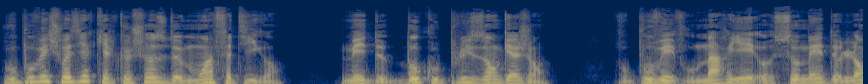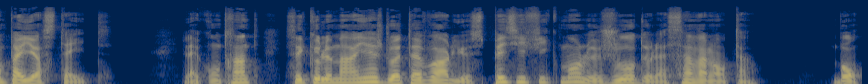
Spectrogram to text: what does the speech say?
vous pouvez choisir quelque chose de moins fatigant, mais de beaucoup plus engageant. Vous pouvez vous marier au sommet de l'Empire State. La contrainte, c'est que le mariage doit avoir lieu spécifiquement le jour de la Saint-Valentin. Bon,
